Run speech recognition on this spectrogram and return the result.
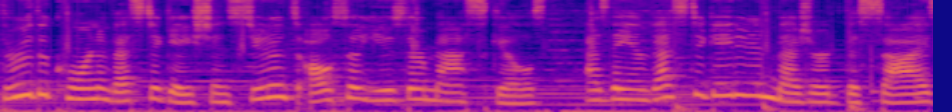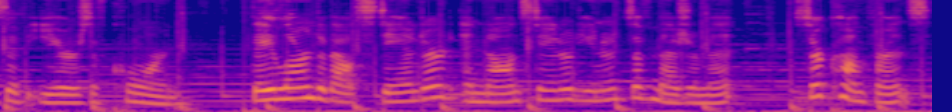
Through the corn investigation, students also used their math skills as they investigated and measured the size of ears of corn. They learned about standard and non standard units of measurement, circumference,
